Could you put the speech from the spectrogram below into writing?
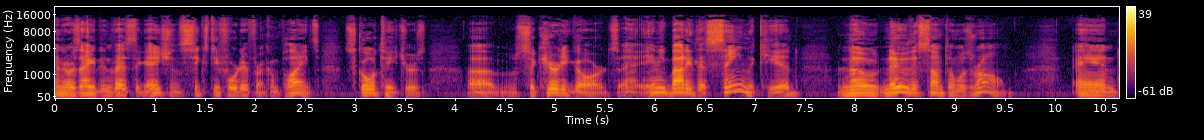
and there was eight investigations, 64 different complaints, school teachers, uh, security guards, anybody that seen the kid know, knew that something was wrong. And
